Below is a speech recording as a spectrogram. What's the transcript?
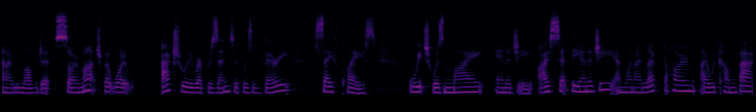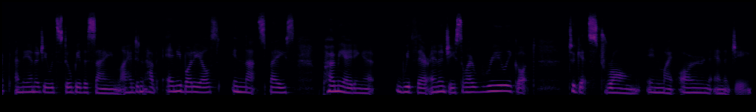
And I loved it so much. But what it actually represented was a very safe place, which was my energy. I set the energy, and when I left the home, I would come back and the energy would still be the same. I didn't have anybody else in that space permeating it with their energy. So I really got to get strong in my own energy.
